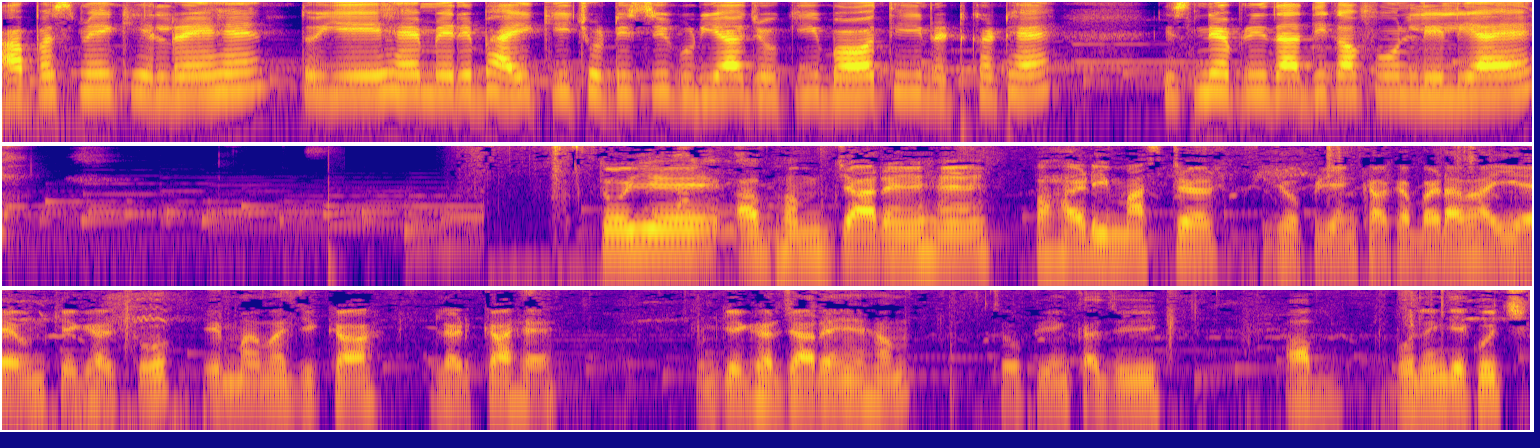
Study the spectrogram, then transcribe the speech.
आपस में खेल रहे हैं। तो ये है मेरे भाई की छोटी सी गुड़िया जो कि बहुत ही नटखट है। इसने अपनी दादी का फ़ोन ले लिया है। तो ये अब हम जा रहे हैं पहाड़ी मास्टर जो प्रियंका का बड़ा भाई है उनके घर को। ये मामा जी का लड़का है उनके घर जा रहे हैं हम। तो प्रियंका जी आप बोलेंगे कुछ?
